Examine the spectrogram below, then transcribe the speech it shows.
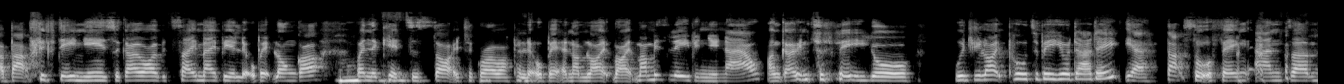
about 15 years ago, I would say, maybe a little bit longer when the kids mm-hmm. have started to grow up a little bit. And I'm like, right, mum is leaving you now. I'm going to see your, would you like Paul to be your daddy? Yeah, that sort of thing. And um,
